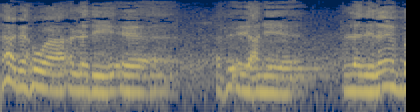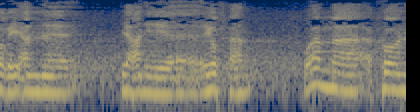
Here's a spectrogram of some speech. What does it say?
هذا هو الذي يعني الذي لا ينبغي أن يعني يفهم. وأما كون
